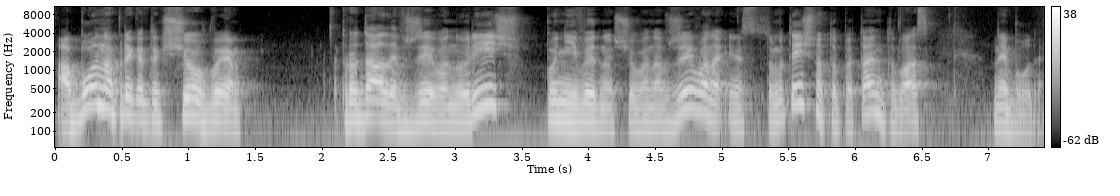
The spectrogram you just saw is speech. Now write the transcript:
Або, наприклад, якщо ви продали вживану річ, по ній видно, що вона вживана, і не систематично, то питань до вас не буде.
